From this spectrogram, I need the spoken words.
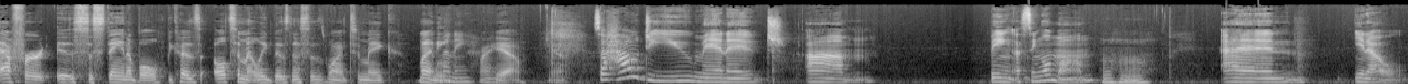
effort is sustainable because ultimately businesses want to make money. Money, right? Yeah, yeah. So how do you manage um, being a single mom mm-hmm. And you know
